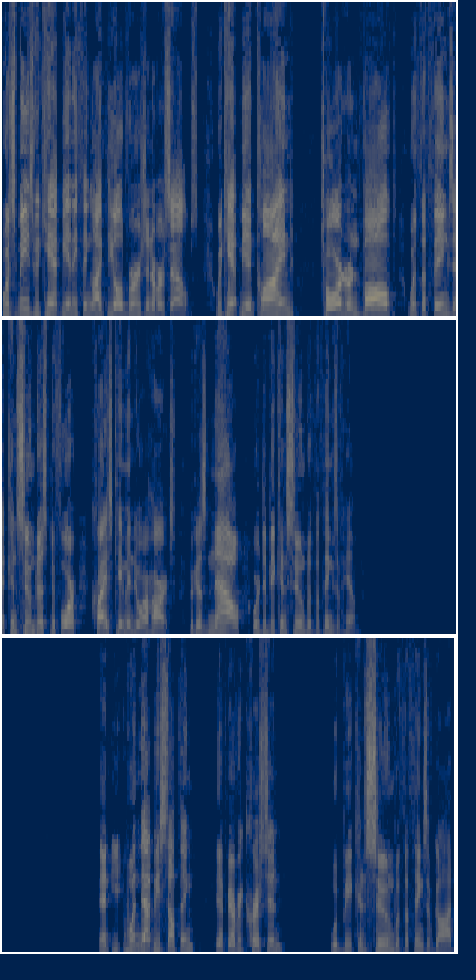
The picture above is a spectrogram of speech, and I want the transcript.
Which means we can't be anything like the old version of ourselves. We can't be inclined toward or involved with the things that consumed us before Christ came into our hearts because now we're to be consumed with the things of Him. And wouldn't that be something if every Christian would be consumed with the things of God?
